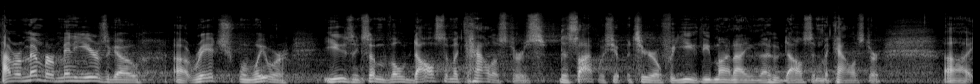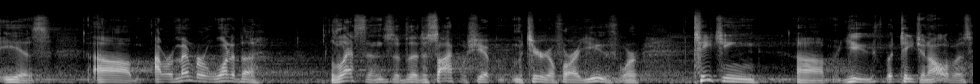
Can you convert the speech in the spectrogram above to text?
I remember many years ago, uh, Rich, when we were using some of old Dawson McAllister's discipleship material for youth. You might not even know who Dawson McAllister uh, is. Um, I remember one of the lessons of the discipleship material for our youth were teaching um, youth, but teaching all of us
